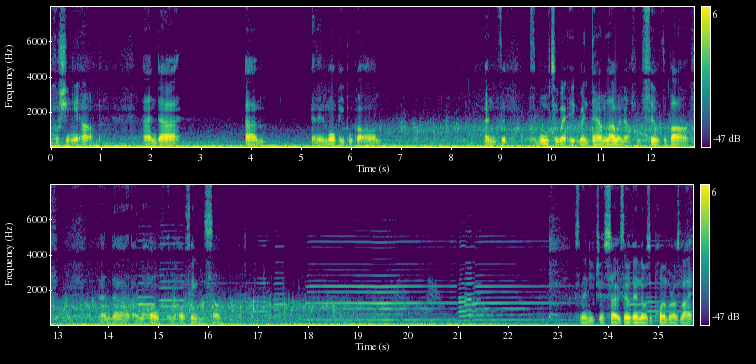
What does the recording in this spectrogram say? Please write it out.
pushing it up, and uh, um, and then more people got on, and the, the water went it went down low enough and filled the bath, and uh, and the whole and the whole thing sunk. So then you've just so so then there was a point where I was like,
